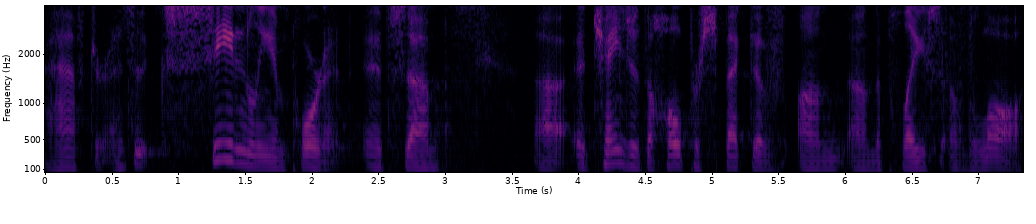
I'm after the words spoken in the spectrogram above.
After. It's exceedingly important. It's, um, uh, it changes the whole perspective on, on the place of the law.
